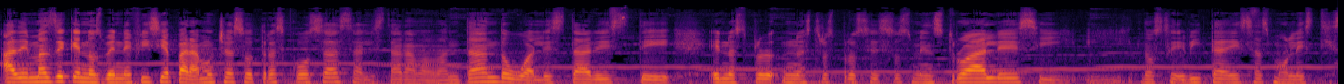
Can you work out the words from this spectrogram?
además de que nos beneficia para muchas otras cosas al estar amamantando o al estar este, en nuestros procesos menstruales y, nos evita esas molestias.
